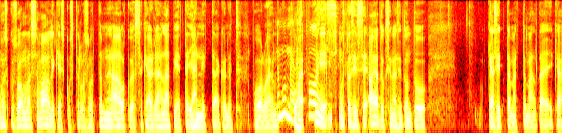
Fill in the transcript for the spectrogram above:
voisiko suomalaisessa vaalikeskustelussa olla tämmöinen alku, jossa käydään läpi, että jännittääkö nyt puolueen No mun mielestä puhe. Niin, mutta siis se ajatuksena se tuntuu käsittämättömältä, eikä,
